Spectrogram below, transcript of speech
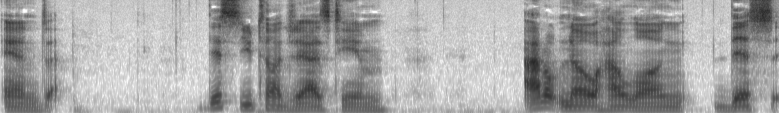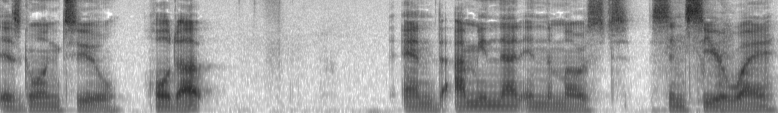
And this Utah Jazz team, I don't know how long this is going to hold up. And I mean that in the most sincere way.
